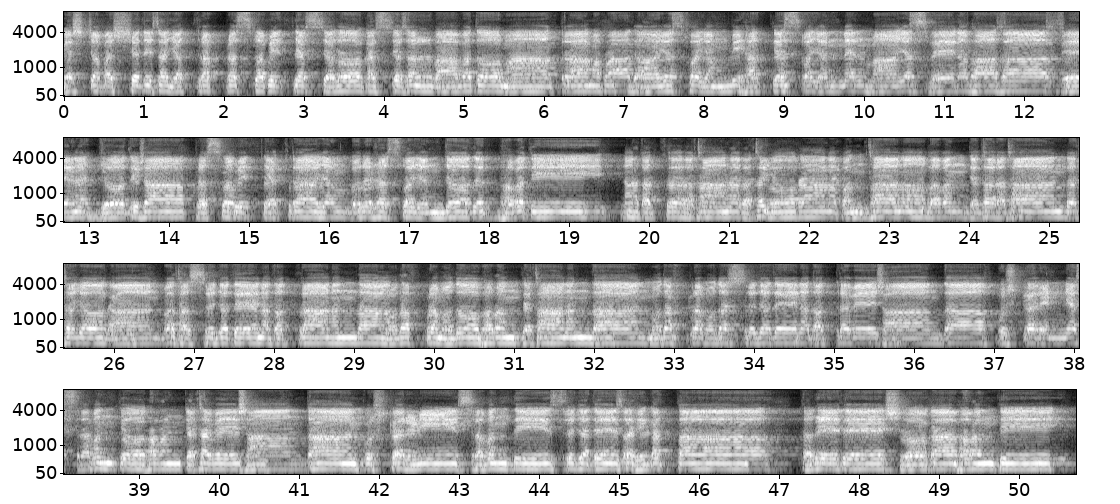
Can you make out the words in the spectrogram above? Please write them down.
यश्च पश्यति स यत्र प्रस्वपित्यस्य लोकस्य सर्वावतो मात्रामपादाय स्वयं विहत्य स्वयं निर्माय स्वेन भासा स्वेन ज्योतिषा प्रस्वपित्यत्रायं पुरुषस्वयं ज्योतिर्भवति। न तत्र रथान रथयोगान पन्थानो भवन्त्यथ रथान् रथयोगान् सृजते न तत्रानन्दामुदः प्रमुदो भवन्त्यथानन्दान्। मुदः प्रमुदः सृजते न तत्र वेशान्ताः पुष्करिण्यः स्रवन्त्यो भवन्त्यथ वेशान्तान् पुष्करिणी स्रवन्ती सृजते स हि कर्ता तदेते श्लोका भवन्ति।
